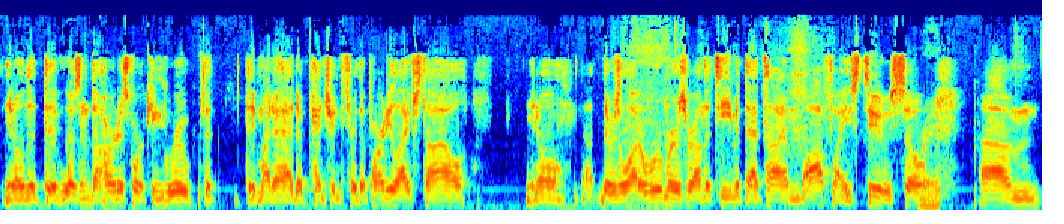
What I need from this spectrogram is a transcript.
you know, that it wasn't the hardest working group, that they might have had a penchant for the party lifestyle. You know, there was a lot of rumors around the team at that time off ice too. So, right. um,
